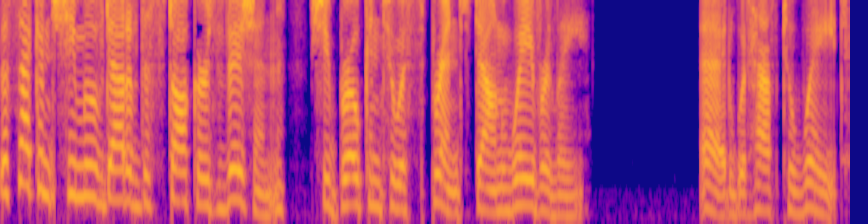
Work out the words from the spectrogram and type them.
The second she moved out of the stalker's vision, she broke into a sprint down Waverly. Ed would have to wait.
